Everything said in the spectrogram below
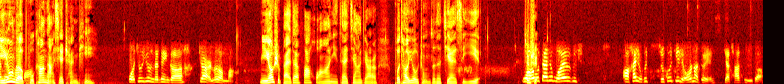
你用的普康哪些产品？我就用的那个娟尔乐嘛。你要是白带发黄啊，你再加点葡萄柚种子的 GSE。我但是我哦，还有个子宫肌瘤呢，对，检查出一个。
